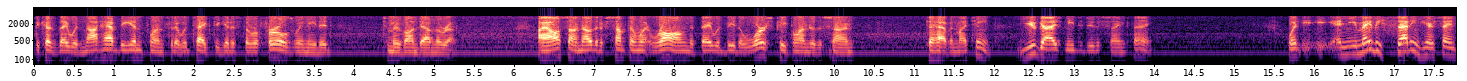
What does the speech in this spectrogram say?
because they would not have the influence that it would take to get us the referrals we needed to move on down the road. I also know that if something went wrong, that they would be the worst people under the sun to have in my team. You guys need to do the same thing. When and you may be sitting here saying,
